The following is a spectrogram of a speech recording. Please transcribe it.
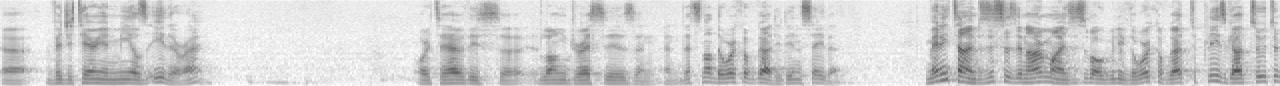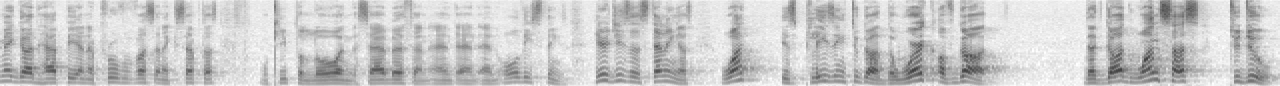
uh, vegetarian meals either, right? Or to have these uh, long dresses, and, and that's not the work of God. He didn't say that. Many times, this is in our minds, this is what we believe the work of God to please God, to, to make God happy and approve of us and accept us. We'll keep the law and the Sabbath and, and, and, and all these things. Here, Jesus is telling us what is pleasing to God, the work of God that God wants us to do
